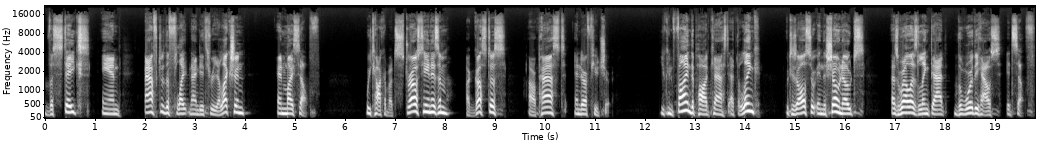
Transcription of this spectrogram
The Stakes and After the Flight 93 Election, and myself. We talk about Straussianism, Augustus, our past, and our future. You can find the podcast at the link, which is also in the show notes, as well as linked at The Worthy House itself.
